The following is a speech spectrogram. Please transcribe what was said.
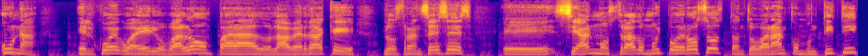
Una, el juego aéreo, balón parado. La verdad que los franceses eh, se han mostrado muy poderosos, tanto Barán como Titi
